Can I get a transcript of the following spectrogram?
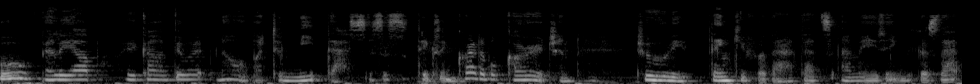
oh, belly up, I can't do it. No, but to meet this, this is, takes mm-hmm. incredible courage and truly thank you for that. That's amazing because that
